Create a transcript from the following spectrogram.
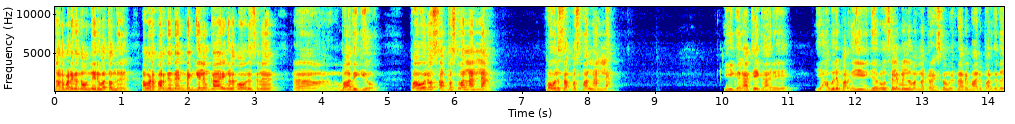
നടപടികൾ ഒന്ന് ഇരുപത്തൊന്ന് അവിടെ പറഞ്ഞത് എന്തെങ്കിലും കാര്യങ്ങൾ പൗലോസിന് ബാധിക്കുകയോ പൗലോസ് അപ്പസ്തോലനല്ല. പൗലോസ് അപ്പസ്തോലനല്ല. ഈ ഗലാത്തിയക്കാര് അവർ പറഞ്ഞ ഈ ജെറൂസലമിൽ നിന്ന് വന്ന ക്രൈസ്തവ മിഷണറിമാർ പറഞ്ഞത്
